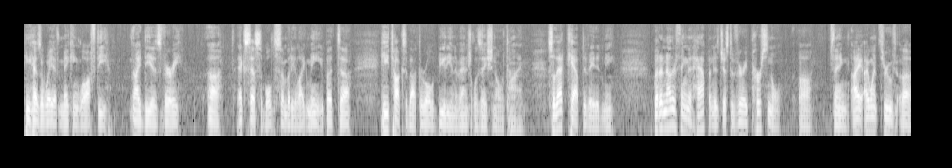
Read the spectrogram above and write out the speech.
He has a way of making lofty ideas very uh, accessible to somebody like me, but uh, he talks about the role of beauty in evangelization all the time. So that captivated me. But another thing that happened is just a very personal uh, thing. I, I went through uh,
